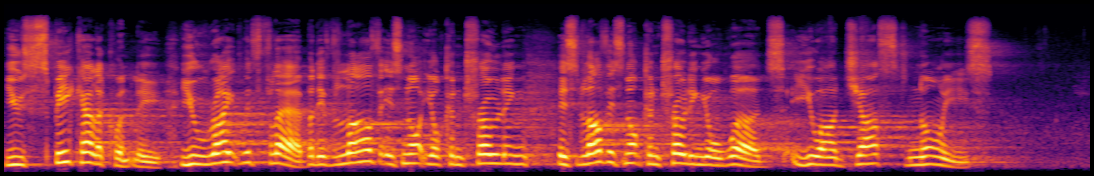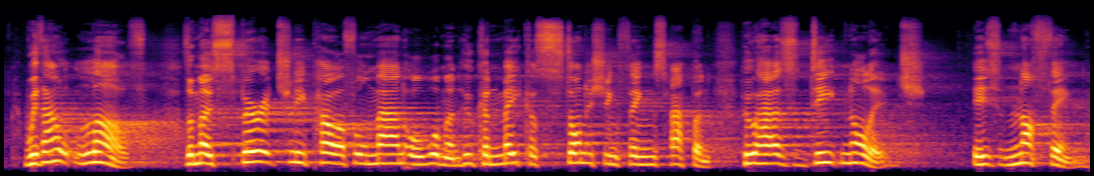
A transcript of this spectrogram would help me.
you speak eloquently, you write with flair, but if love is not your controlling, if love is not controlling your words, you are just noise. Without love, the most spiritually powerful man or woman who can make astonishing things happen, who has deep knowledge, is nothing.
